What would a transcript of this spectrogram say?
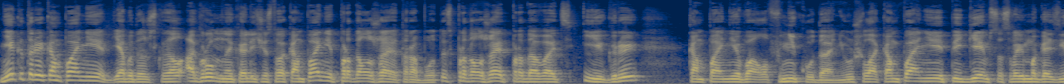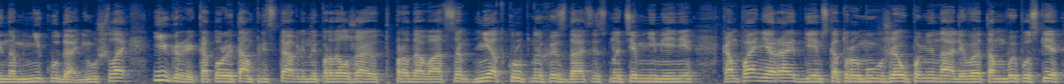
некоторые компании, я бы даже сказал, огромное количество компаний продолжает работать, продолжает продавать игры, Компания Valve никуда не ушла, компания Epic Games со своим магазином никуда не ушла. Игры, которые там представлены, продолжают продаваться, не от крупных издательств, но тем не менее. Компания Riot Games, которую мы уже упоминали в этом выпуске,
